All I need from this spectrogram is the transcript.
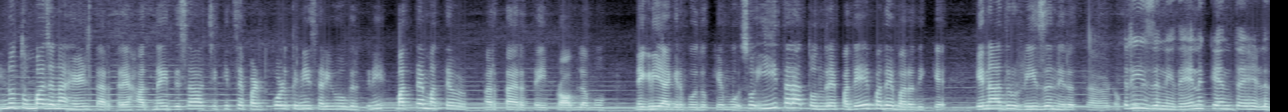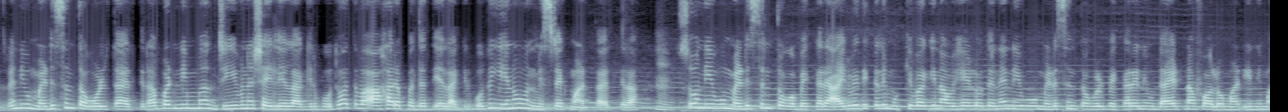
ಇನ್ನು ತುಂಬಾ ಜನ ಹೇಳ್ತಾ ಇರ್ತಾರೆ ಹದಿನೈದು ದಿವಸ ಚಿಕಿತ್ಸೆ ಪಡ್ಕೊಳ್ತೀನಿ ಸರಿ ಹೋಗಿರ್ತೀನಿ ಮತ್ತೆ ಮತ್ತೆ ಬರ್ತಾ ಇರುತ್ತೆ ಈ ಪ್ರಾಬ್ಲಮು ನೆಗಡಿ ಆಗಿರ್ಬೋದು ಕೆಮ್ಮು. ಸೊ ಈ ತರ ತೊಂದರೆ ಪದೇ ಪದೇ ಬರೋದಿಕ್ಕೆ ಏನಾದ್ರೂ ರೀಸನ್ ಇರುತ್ತಾ ರೀಸನ್ ಇದೆ. ಏನಕ್ಕೆ ಅಂತ ಹೇಳಿದ್ರೆ ನೀವು ಮೆಡಿಸಿನ್ ತಗೊಳ್ತಾ ಇರ್ತೀರಾ ಬಟ್ ನಿಮ್ಮ ಜೀವನ ಶೈಲಿಯಲ್ಲಿ ಆಗಿರ್ಬೋದು ಅಥವಾ ಆಹಾರ ಪದ್ಧತಿಯಲ್ಲಿ ಆಗಿರ್ಬೋದು ಏನೋ ಒಂದು ಮಿಸ್ಟೇಕ್ ಮಾಡ್ತಾ ಇರ್ತೀರಾ. ಸೊ ನೀವು ಮೆಡಿಸಿನ್ ತಗೋಬೇಕಾದ್ರೆ ಆಯುರ್ವೇದಿಕಲ್ಲಿ ಮುಖ್ಯವಾಗಿ ನಾವು ಹೇಳೋದೇನೆ ನೀವು ಮೆಡಿಸಿನ್ ತಗೊಳ್ಬೇಕಾದ್ರೆ ನೀವು ಡಯಟ್ನ ಫಾಲೋ ಮಾಡಿ ನಿಮ್ಮ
